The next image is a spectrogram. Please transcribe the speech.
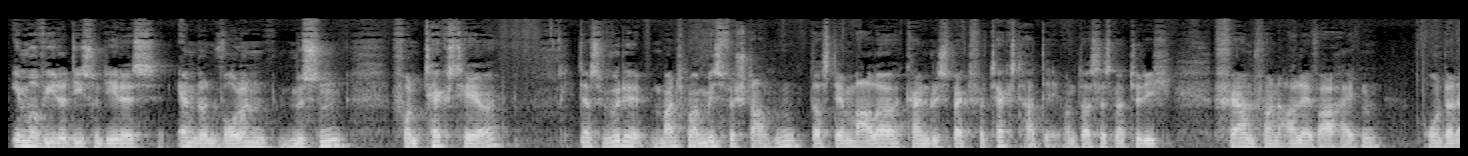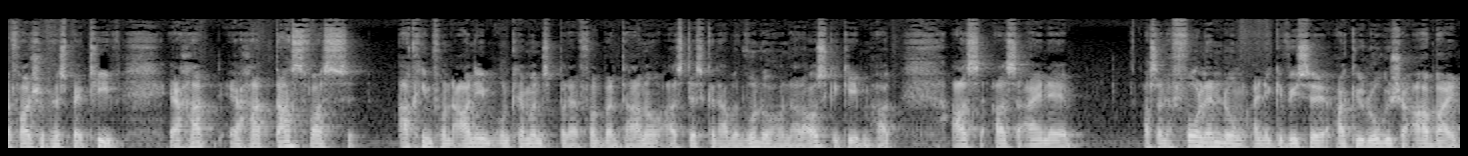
immer wieder dies und jenes ändern wollen müssen, von Text her. Das würde manchmal missverstanden, dass der Maler keinen Respekt für Text hatte. Und das ist natürlich fern von alle Wahrheiten und eine falsche Perspektive. Er hat, er hat das, was Achim von Arnim und Clemens von Brentano als Deskenamen Wunderhorn herausgegeben hat, als, als eine als eine Vollendung eine gewisse archäologische Arbeit,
